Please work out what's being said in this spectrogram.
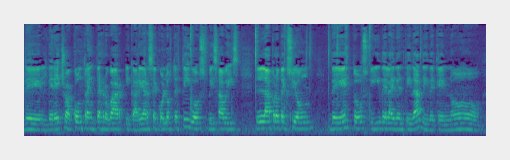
del derecho a contrainterrogar y cariarse con los testigos vis a vis la protección de estos y de la identidad y de que no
